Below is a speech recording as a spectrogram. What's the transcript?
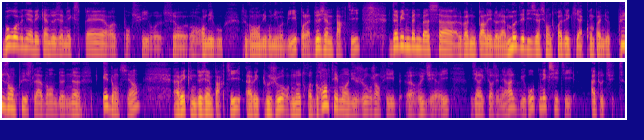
vous revenez avec un deuxième expert pour suivre ce rendez-vous, ce grand rendez-vous immobilier pour la deuxième partie. David Benbassa va nous parler de la modélisation 3D qui accompagne de plus en plus la vente de neufs et d'anciens, avec une deuxième partie avec toujours notre grand témoin du jour, Jean-Philippe Ruggeri, directeur général du groupe Nexity. À tout de suite.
